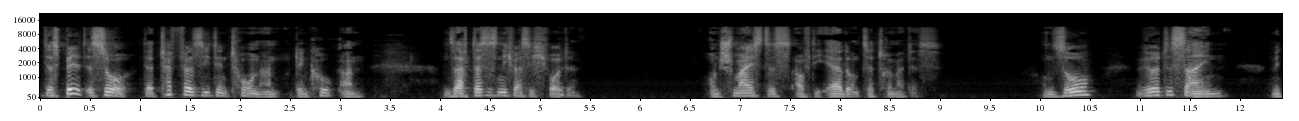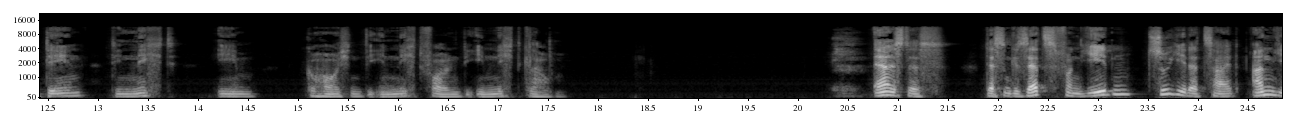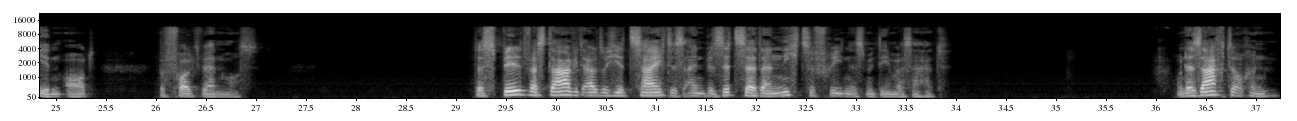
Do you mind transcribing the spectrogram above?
das Bild ist so, der Töpfer sieht den Ton an, den Krug an und sagt, das ist nicht, was ich wollte. Und schmeißt es auf die Erde und zertrümmert es. Und so wird es sein, mit denen, die nicht ihm gehorchen, die ihm nicht folgen, die ihm nicht glauben. Er ist es, dessen Gesetz von jedem zu jeder Zeit an jedem Ort befolgt werden muss. Das Bild, was David also hier zeigt, ist ein Besitzer, der nicht zufrieden ist mit dem, was er hat. Und er sagt auch in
